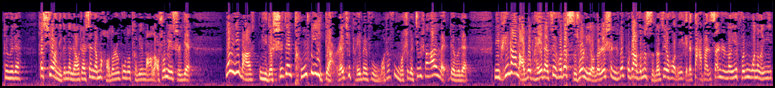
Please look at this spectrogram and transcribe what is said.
对不对？他需要你跟他聊天。现在我们好多人工作特别忙，老说没时间。那么你把你的时间腾出一点来去陪陪父母，他父母是个精神安慰，对不对？你平常老不陪他，最后他死时候，你有的人甚至都不知道怎么死的。最后你给他大办三十，弄一坟墓，弄一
